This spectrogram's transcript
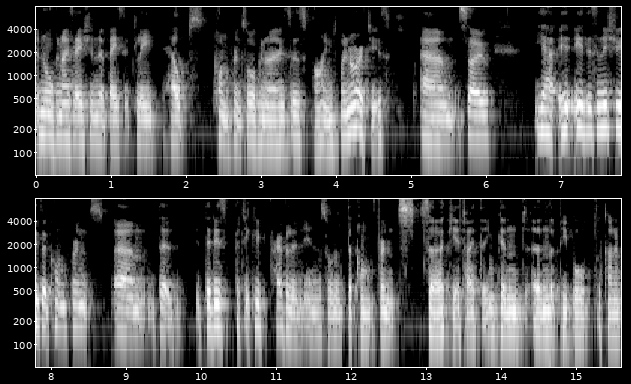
an organization that basically helps conference organizers find minorities. Um, so yeah, it, it is an issue that conference um, that that is particularly prevalent in sort of the conference circuit, I think, and and that people are kind of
